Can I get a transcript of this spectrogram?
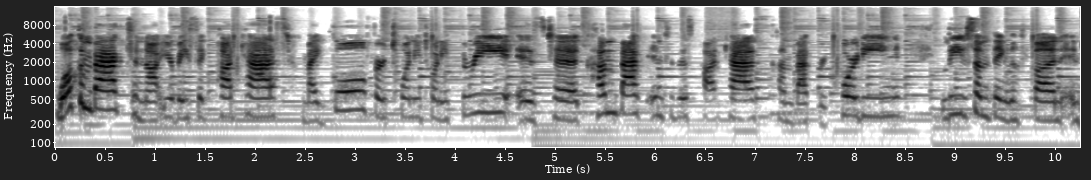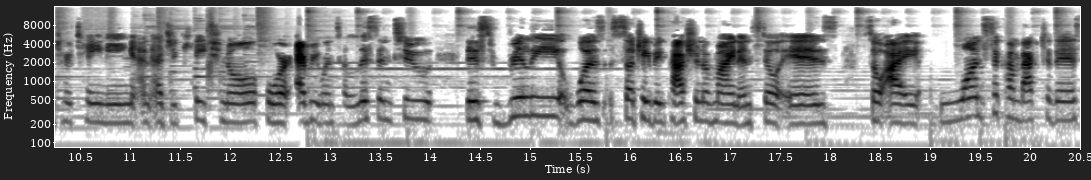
Welcome back to Not Your Basic Podcast. My goal for 2023 is to come back into this podcast, come back recording, leave something fun, entertaining, and educational for everyone to listen to. This really was such a big passion of mine and still is. So I want to come back to this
